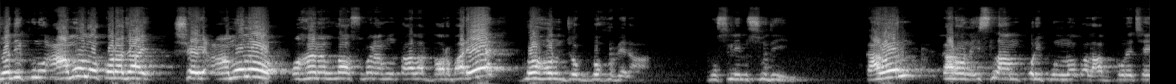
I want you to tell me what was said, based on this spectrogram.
যদি কোনো আমলও করা যায়, সেই আমলও মহান আল্লাহ সুবহানাহু ওয়া তাআলার দরবারে গ্রহণযোগ্য হবে না। মুসলিম সুদী কারণ কারণ ইসলাম পরিপূর্ণতা লাভ করেছে।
